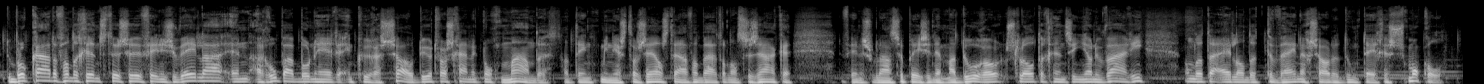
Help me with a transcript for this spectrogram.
De blokkade van de grens tussen Venezuela en Aruba, Bonaire en Curaçao duurt waarschijnlijk nog maanden. Dat denkt minister Zijlstra van Buitenlandse Zaken. De Venezolaanse president Maduro sloot de grens in januari... omdat de eilanden te weinig zouden doen tegen smokkel.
